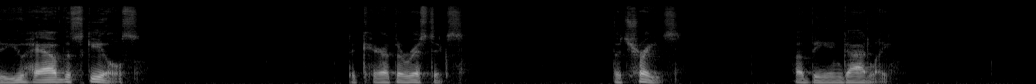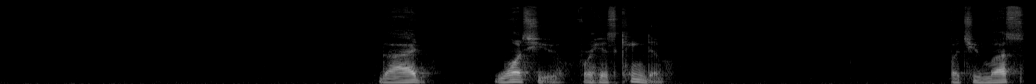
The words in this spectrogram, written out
Do you have the skills, the characteristics, the traits of being godly? God wants you for his kingdom, but you must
